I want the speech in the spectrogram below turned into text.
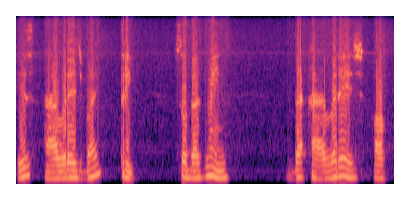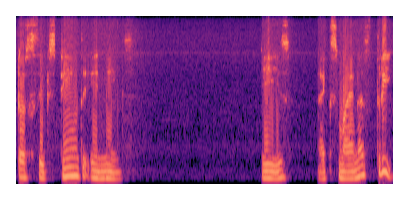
his average by 3. So that means the average after 16th innings is x minus 3.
